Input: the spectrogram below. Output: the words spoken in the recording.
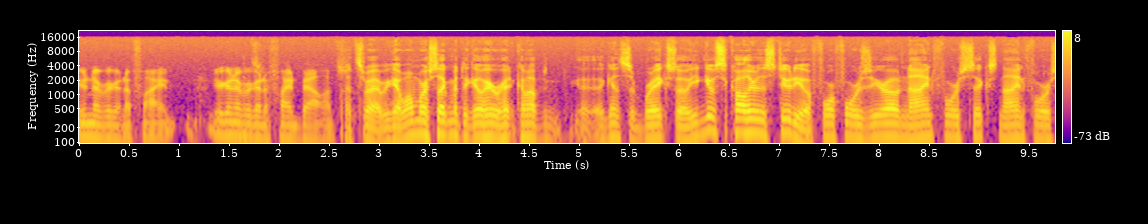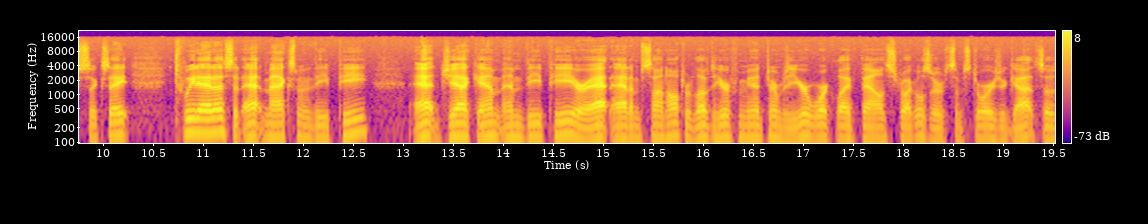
you're never going to find you're never going to find balance. That's right. We got one more segment to go here. We're come up uh, against the break. So you can give us a call here in the studio, 440-946-9468. Tweet at us at, at MaximumVP, at Jack M MVP, or at Adam Sonnhalter. We'd love to hear from you in terms of your work-life balance struggles or some stories you got. So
